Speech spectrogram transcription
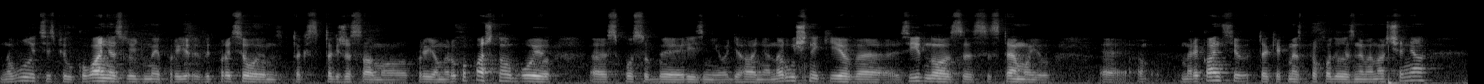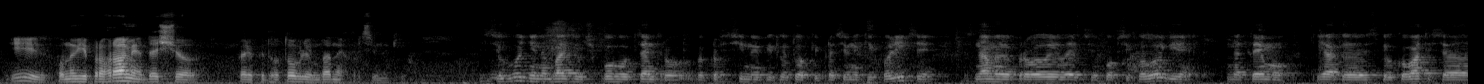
на вулиці, спілкування з людьми, відпрацьовуємо так, так же само прийоми рукопашного бою, способи різні одягання наручників е, згідно з системою е, американців, так як ми проходили з ними навчання, і по новій програмі дещо перепідготовлюємо даних працівників. Сьогодні на базі учбового центру професійної підготовки працівників поліції з нами провели лекцію по психології на тему, як е, спілкуватися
